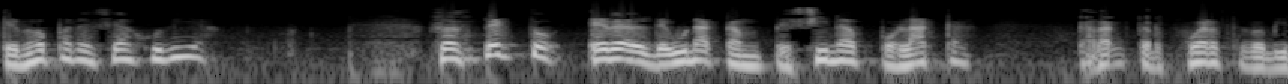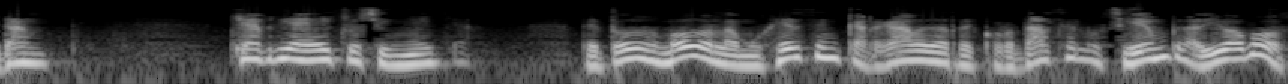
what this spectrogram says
que no parecía judía. Su aspecto era el de una campesina polaca, carácter fuerte, dominante. ¿Qué habría hecho sin ella? De todos modos, la mujer se encargaba de recordárselo siempre a viva voz,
